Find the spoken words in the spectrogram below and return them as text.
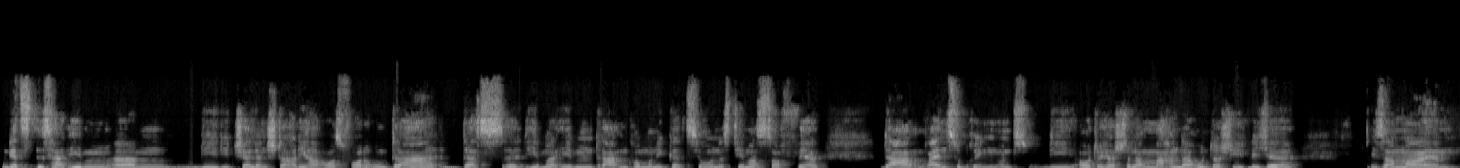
Und jetzt ist halt eben ähm, die, die Challenge da, die Herausforderung da, das äh, Thema eben Datenkommunikation, das Thema Software da reinzubringen. Und die Autohersteller machen da unterschiedliche ich sag mal,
